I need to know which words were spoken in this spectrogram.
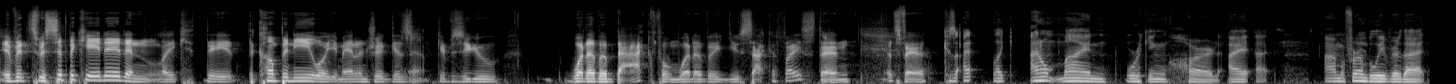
If it's reciprocated and like the the company or your manager gives Yeah. gives you whatever back from whatever you sacrificed, then that's fair. because I like I don't mind working hard. I, I I'm a firm believer that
